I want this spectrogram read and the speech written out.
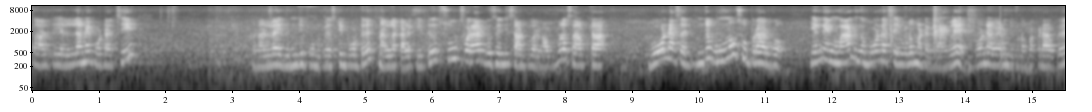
சால்ட்டு எல்லாமே போட்டாச்சு. நல்லா இது இஞ்சி பூண்டு பேஸ்ட்டையும் போட்டு நல்லா கலக்கிட்டு சூப்பராக இருக்கும். செஞ்சு சாப்பிட்டு பாருங்க. அவ்வளோ சாப்பிட்டா போண்டா செஞ்சால் இன்னும் சூப்பராக இருக்கும். எங்கே எங்கள் மாட்டுங்க போண்டா செய்ய விட மாட்டேங்கிறாங்களே. போண்டா வேணுஞ்சுக்கணும் பக்கடாவுக்கு.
